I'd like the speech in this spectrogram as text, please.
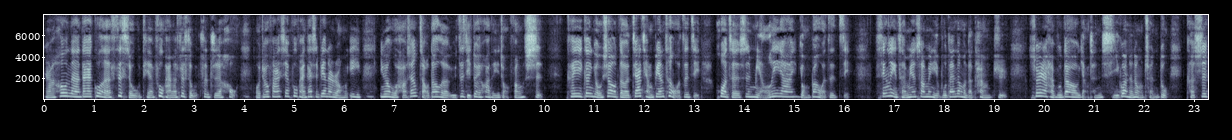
然后呢，大概过了四十五天，复盘了四十五次之后，我就发现复盘开始变得容易，因为我好像找到了与自己对话的一种方式，可以更有效的加强鞭策我自己，或者是勉励啊，拥抱我自己，心理层面上面也不再那么的抗拒。虽然还不到养成习惯的那种程度，可是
